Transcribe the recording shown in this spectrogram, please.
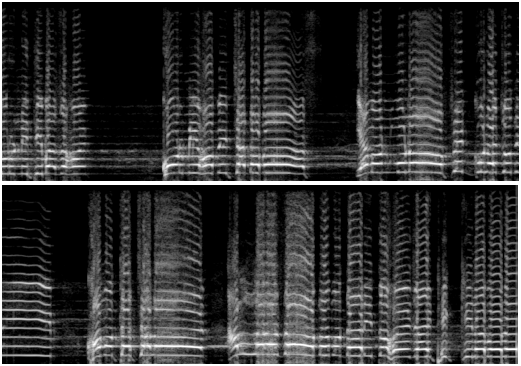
দুর্নীতিবাজ হয়, কর্মী হবে চাঁদাবাজ। এমন মুনাফিকগুলো যদি ক্ষমতা চালায় আল্লাহ অবতারিত হয়ে যায়, ঠিক কিনা বলে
